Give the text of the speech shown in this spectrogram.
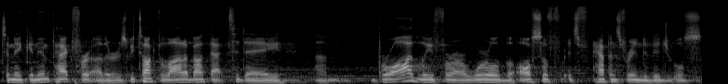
to make an impact for others. We talked a lot about that today, um, broadly for our world, but also it happens for individuals.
